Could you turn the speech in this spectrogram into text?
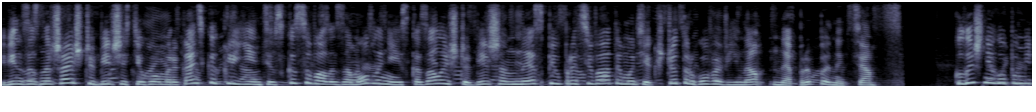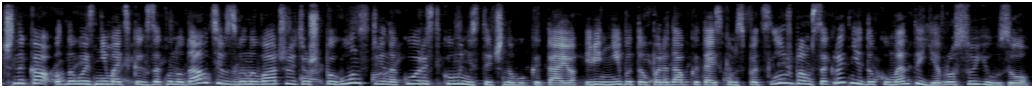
Він зазначає, що більшість його американських клієнтів скасували замовлення і сказали, що більше не співпрацюватимуть, якщо торгова війна не припиниться. Колишнього помічника одного з німецьких законодавців звинувачують у шпигунстві на користь комуністичного Китаю. Він нібито передав китайським спецслужбам секретні документи Євросоюзу.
